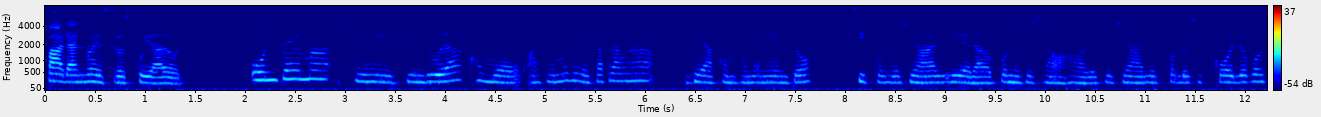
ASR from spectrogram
para nuestros cuidadores. Un tema que sin duda, como hacemos en esta franja de acompañamiento psicosocial liderado por nuestros trabajadores sociales, por los psicólogos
